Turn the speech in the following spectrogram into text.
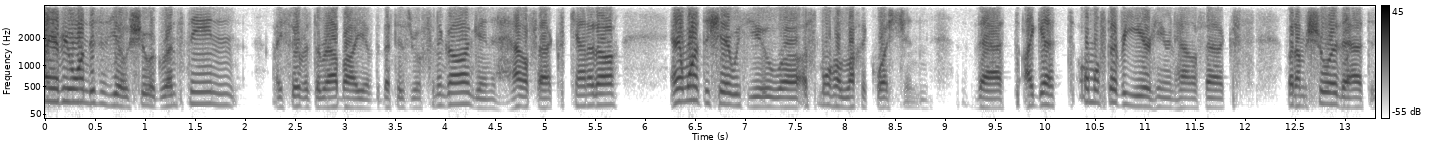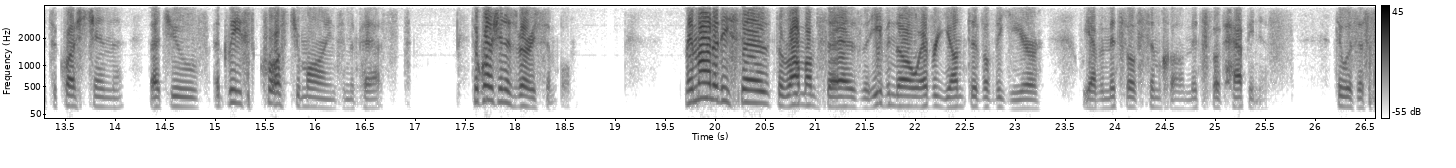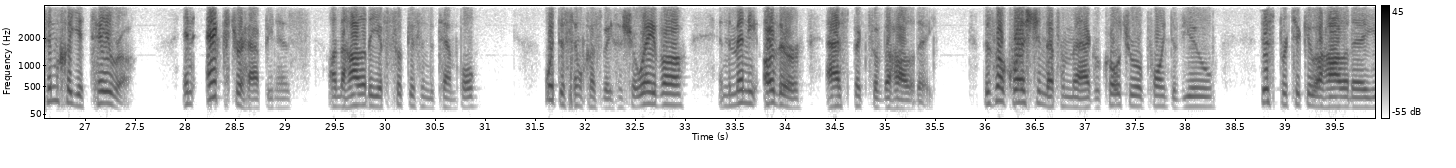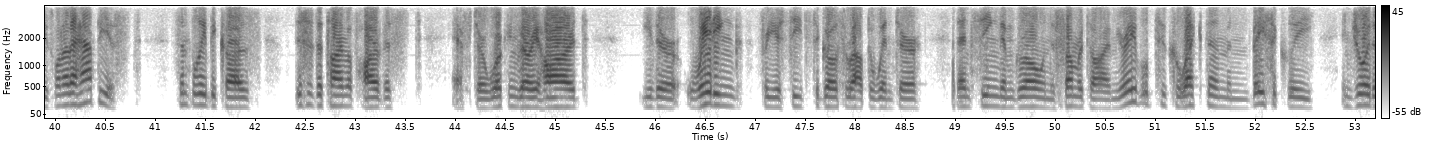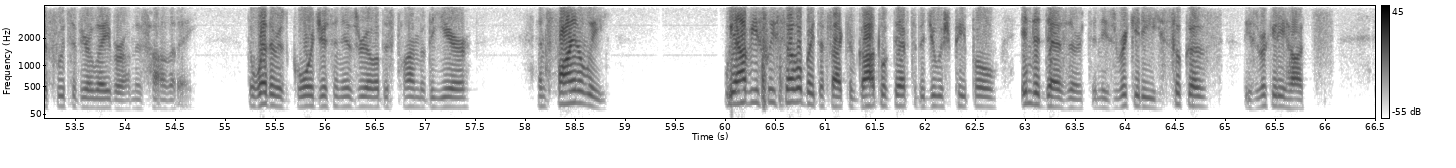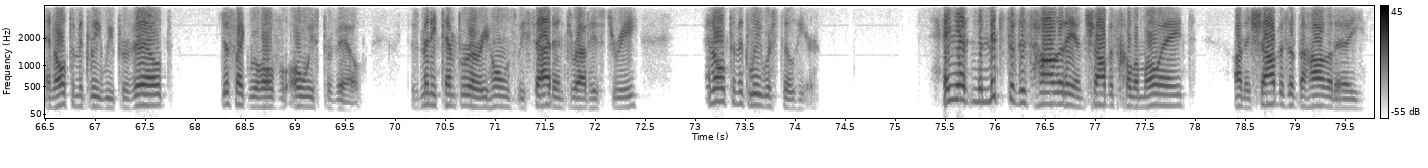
Hi, everyone. This is Yoshua Grunstein. I serve as the rabbi of the Beth Israel Synagogue in Halifax, Canada. And I wanted to share with you uh, a small halachic question that I get almost every year here in Halifax, but I'm sure that it's a question that you've at least crossed your minds in the past. The question is very simple. Maimonides says, the Rambam says, that even though every yontiv of the year we have a mitzvah of simcha, a mitzvah of happiness, there was a simcha yetera, an extra happiness on the holiday of Sukkot in the temple, with the Simchas Beis Shoeva and the many other aspects of the holiday. There's no question that from an agricultural point of view, this particular holiday is one of the happiest, simply because this is the time of harvest after working very hard, either waiting for your seeds to grow throughout the winter, then seeing them grow in the summertime. You're able to collect them and basically enjoy the fruits of your labor on this holiday. The weather is gorgeous in Israel at this time of the year. And finally, we obviously celebrate the fact that God looked after the Jewish people in the desert, in these rickety sukkahs, these rickety huts, and ultimately we prevailed, just like we'll always prevail. There's many temporary homes we sat in throughout history, and ultimately we're still here. And yet, in the midst of this holiday on Shabbos Chol Hamoed, on the Shabbos of the holiday,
